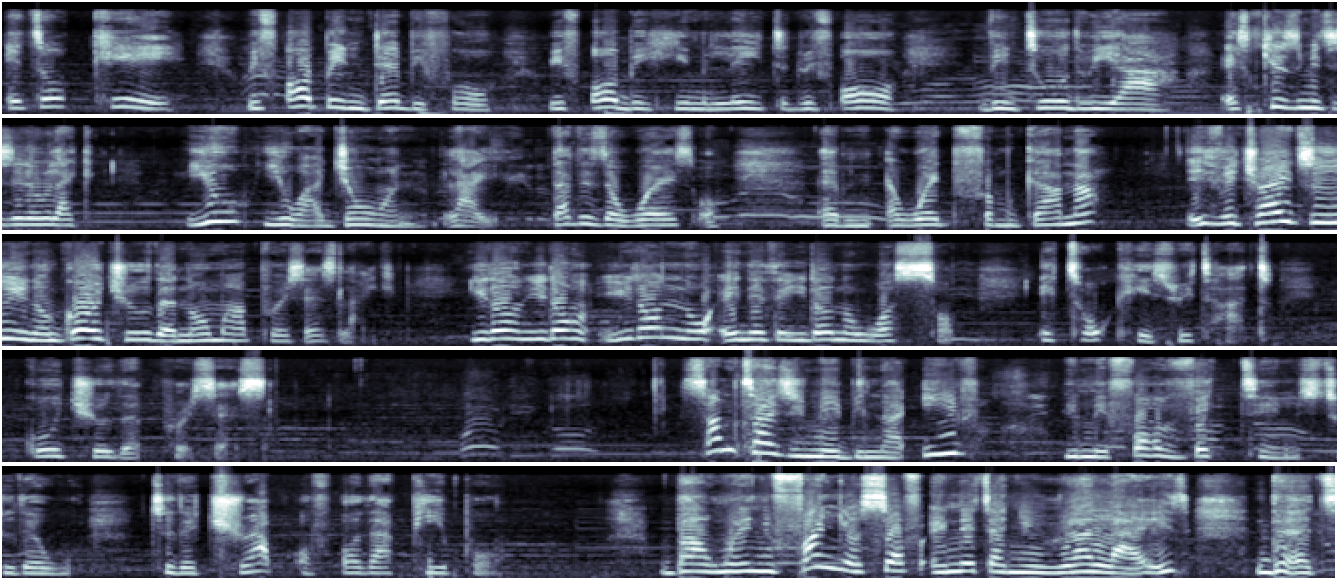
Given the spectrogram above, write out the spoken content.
It's okay. We've all been there before. We've all been humiliated. We've all been told we are. Excuse me to say, they were like, you, you are John. Like that is the word of um, a word from Ghana. If you try to, you know, go through the normal process, like you don't, you don't, you don't know anything. You don't know what's up. It's okay, sweetheart. Go through the process. Sometimes you may be naive, you may fall victims to the to the trap of other people. But when you find yourself in it and you realize that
